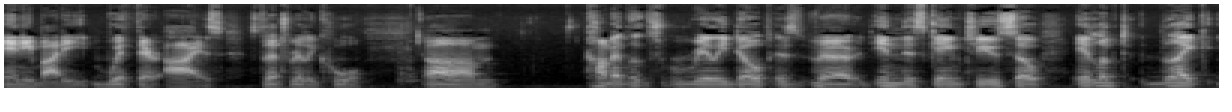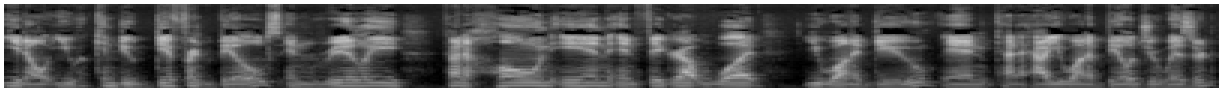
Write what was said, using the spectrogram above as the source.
anybody with their eyes. So that's really cool. Um, combat looks really dope is uh, in this game too. So it looked like you know you can do different builds and really kind of hone in and figure out what you want to do and kind of how you want to build your wizard.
